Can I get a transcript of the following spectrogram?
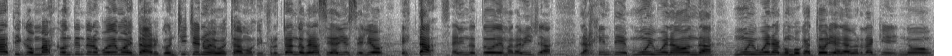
Fantástico, más contento no podemos estar. Con Chiche Nuevo estamos disfrutando, gracias a Dios se leo, está saliendo todo de maravilla. La gente muy buena onda, muy buena convocatoria, la verdad que no,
